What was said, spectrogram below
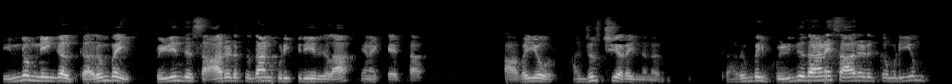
இன்னும் நீங்கள் கரும்பை பிழிந்து சாரெடுத்துதான் குடிக்கிறீர்களா? என கேட்டார். அவையோர் அதிர்ச்சி அடைந்தனர் கரும்பை பிழிந்துதானே சாறு எடுக்க முடியும்?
